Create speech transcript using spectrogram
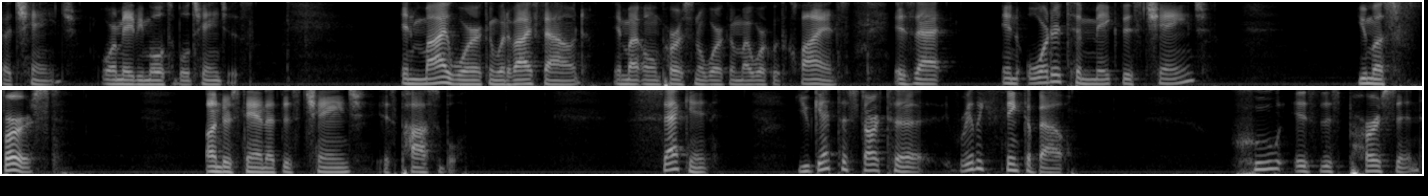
a change or maybe multiple changes. In my work and what have I found in my own personal work and my work with clients is that in order to make this change, you must first understand that this change is possible. Second, you get to start to really think about who is this person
